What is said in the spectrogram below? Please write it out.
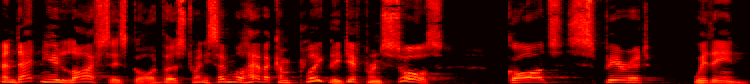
And that new life, says God, verse 27, will have a completely different source. God's Spirit within.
